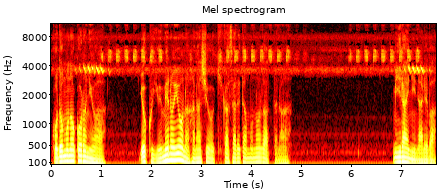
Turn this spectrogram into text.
子供の頃にはよく夢のような話を聞かされたものだったな未来になれば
